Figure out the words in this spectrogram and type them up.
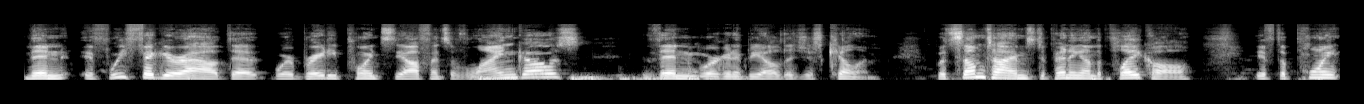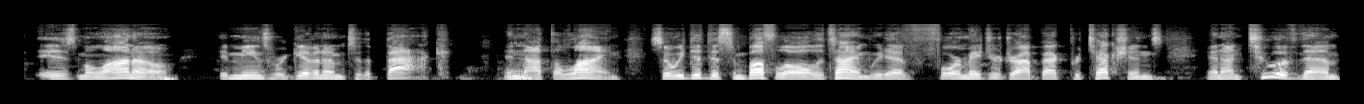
then if we figure out that where Brady points the offensive line goes, then we're going to be able to just kill him. But sometimes, depending on the play call, if the point is Milano, it means we're giving him to the back and Mm. not the line. So we did this in Buffalo all the time. We'd have four major drop back protections, and on two of them,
